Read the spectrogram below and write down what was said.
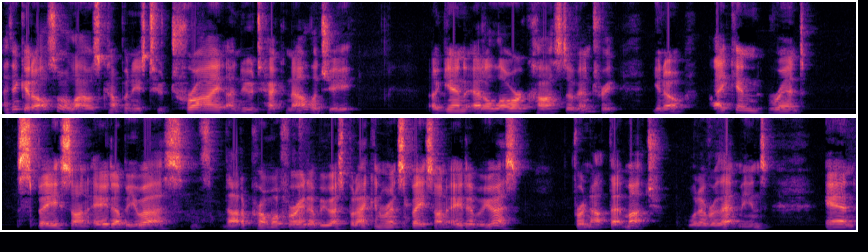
I think it also allows companies to try a new technology again at a lower cost of entry. You know, I can rent space on AWS. It's not a promo for AWS, but I can rent space on AWS for not that much, whatever that means, and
